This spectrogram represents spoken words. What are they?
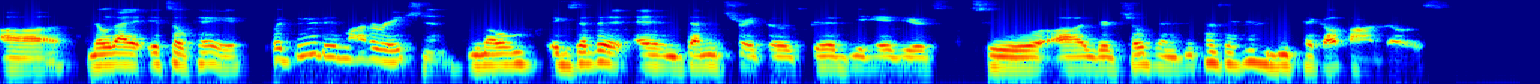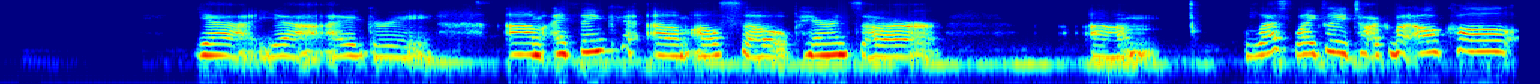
uh, know that it's okay but do it in moderation you know exhibit and demonstrate those good behaviors to your children because they really do pick up on those Yeah, yeah, I agree. Um, I think um, also parents are um, less likely to talk about alcohol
